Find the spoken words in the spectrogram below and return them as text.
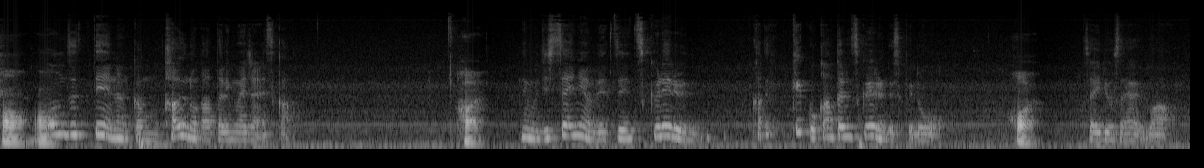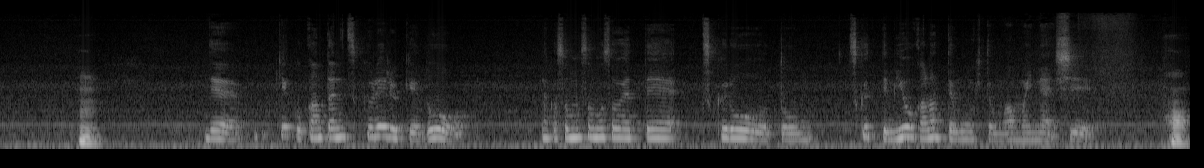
ポン酢ってなんかもう買うのが当たり前じゃないですか。はでも実際には別に作れるか結構簡単に作れるんですけどい。は材料さえあれば。いうん。で結構簡単に作れるけどなんかそもそもそうやって作ろうと作ってみようかなって思う人もあんまりいないしは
